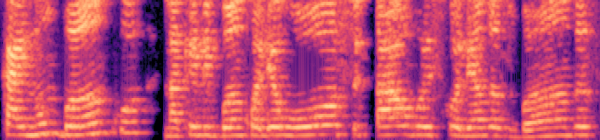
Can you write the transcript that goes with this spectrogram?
cai num banco, naquele banco ali eu ouço e tal, vou escolhendo as bandas.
